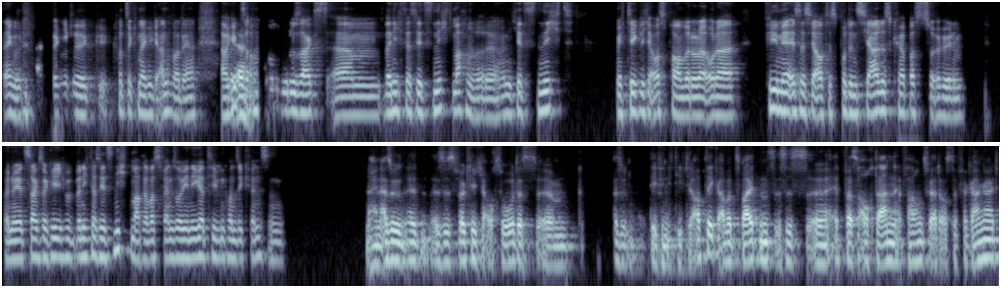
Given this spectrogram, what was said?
Sehr gut. Sehr gute, kurze, knackige Antwort, ja. Aber gibt es ja. auch einen Punkt, wo du sagst, ähm, wenn ich das jetzt nicht machen würde, wenn ich jetzt nicht mich täglich auspowern würde oder, oder vielmehr ist es ja auch das Potenzial des Körpers zu erhöhen. Wenn du jetzt sagst, okay, ich, wenn ich das jetzt nicht mache, was wären solche negativen Konsequenzen? Nein, also äh, es ist wirklich auch so, dass, ähm, also definitiv die Optik, aber zweitens ist es äh, etwas auch da ein Erfahrungswert aus der Vergangenheit.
